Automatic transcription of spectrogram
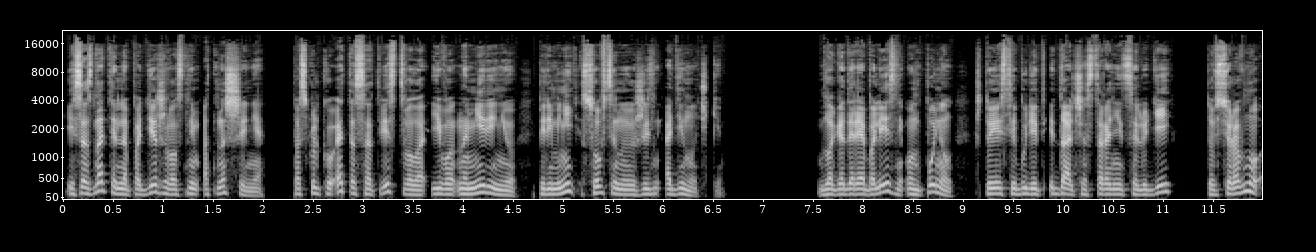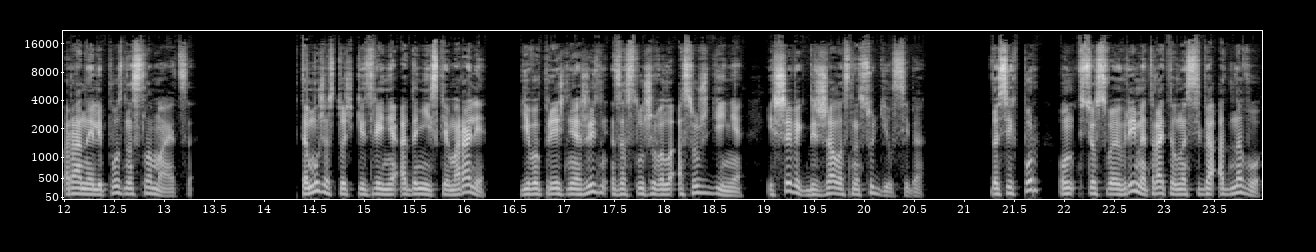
и сознательно поддерживал с ним отношения, поскольку это соответствовало его намерению переменить собственную жизнь одиночки. Благодаря болезни он понял, что если будет и дальше сторониться людей, то все равно рано или поздно сломается. К тому же, с точки зрения адонийской морали, его прежняя жизнь заслуживала осуждения, и Шевик безжалостно судил себя. До сих пор он все свое время тратил на себя одного,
